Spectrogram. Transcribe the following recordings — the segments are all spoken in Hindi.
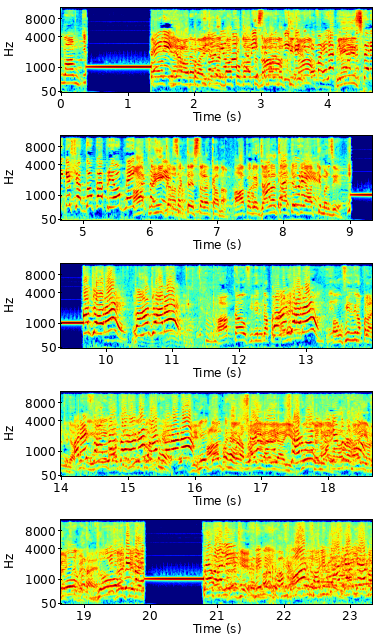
नाम की आपत्तिजनक बातों का आप इस्तेमाल मत कीजिए। महिला के खिलाफ प्लीज़ तरह के शब्दों का प्रयोग नहीं आप कर नहीं कर सकते? इस तरह का। आप अगर जाना चाहते हो तो? आपकी मर्ज़ी है। कहाँ जा रहा है? कहाँ जा रहा है? आपका उसी दिन का कहाँ प्लान जा रहा है? है उसी दिन का प्लानिंग है अरे सामने करो ना बात करो ना। ये गलत है। आइए आइए आइए। चलिए आइए तो। आइए बैठिए हूँ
